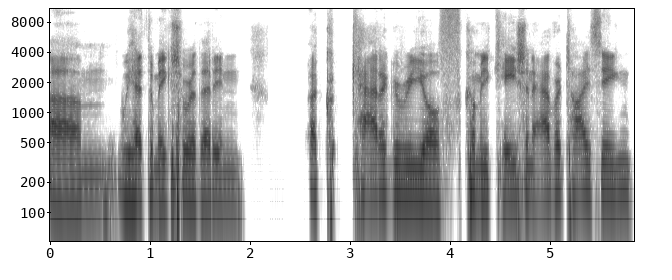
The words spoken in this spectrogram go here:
um, we had to make sure that in a category of communication advertising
